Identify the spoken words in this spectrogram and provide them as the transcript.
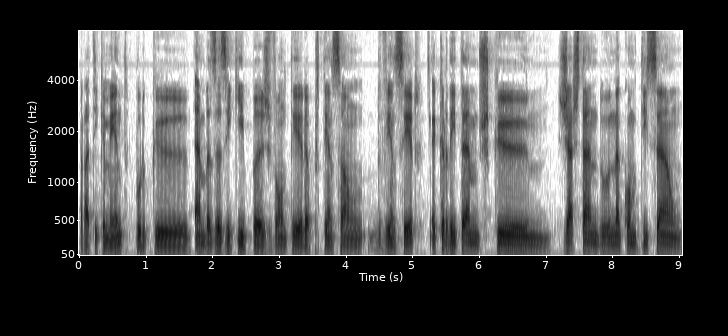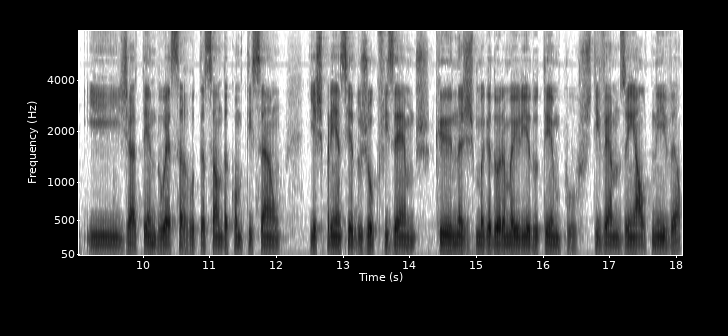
praticamente, porque ambas as equipas vão ter a pretensão de vencer. Acreditamos que já estando na competição e já tendo essa rotação da competição e a experiência do jogo que fizemos, que na esmagadora maioria do tempo estivemos em alto nível,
